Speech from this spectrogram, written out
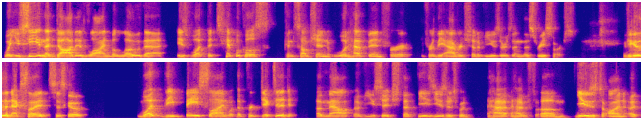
What you see in the dotted line below that is what the typical consumption would have been for for the average set of users in this resource. If you go to the next slide, Cisco, what the baseline, what the predicted amount of usage that these users would ha- have um, used on a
